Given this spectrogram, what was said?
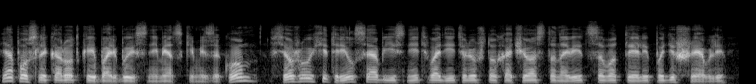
я после короткой борьбы с немецким языком все же ухитрился объяснить водителю, что хочу остановиться в отеле подешевле —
